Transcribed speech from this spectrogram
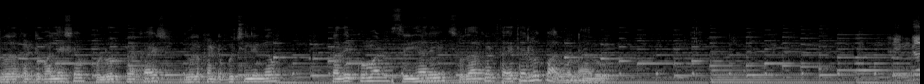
జూలకంటి మల్లేశం పుల్లూరు ప్రకాష్ జూలకంటి బుచ్చిలింగం ప్రదీప్ కుమార్ శ్రీహరి సుధాకర్ తదితరులు పాల్గొన్నారు. ఇంకా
